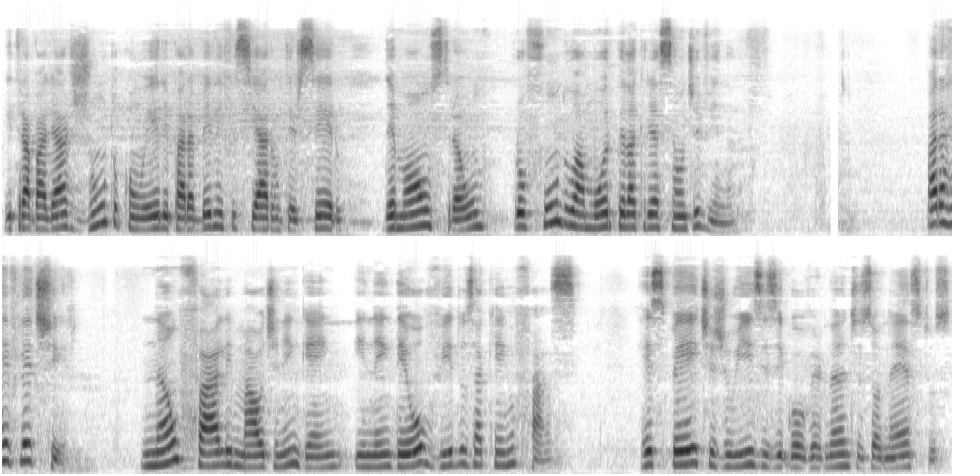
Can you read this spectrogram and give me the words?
e trabalhar junto com ele para beneficiar um terceiro demonstra um profundo amor pela criação divina. Para refletir, não fale mal de ninguém e nem dê ouvidos a quem o faz. Respeite juízes e governantes honestos,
